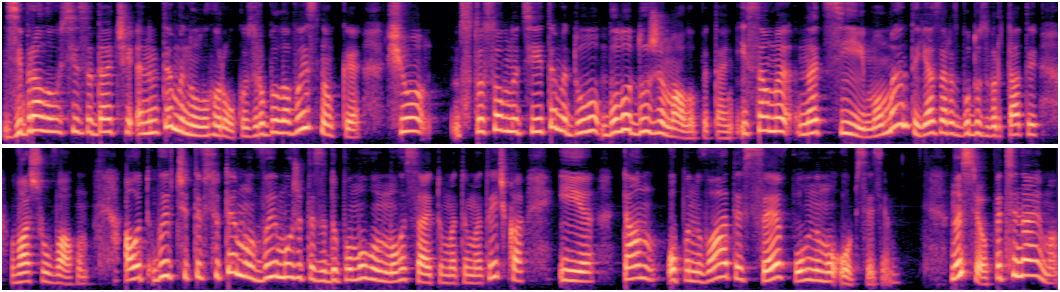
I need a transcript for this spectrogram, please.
Зібрала усі задачі НМТ минулого року, зробила висновки, що стосовно цієї теми було дуже мало питань. І саме на ці моменти я зараз буду звертати вашу увагу. А от вивчити всю тему ви можете за допомогою мого сайту Математичка і там опанувати все в повному обсязі. Ну що, починаємо.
